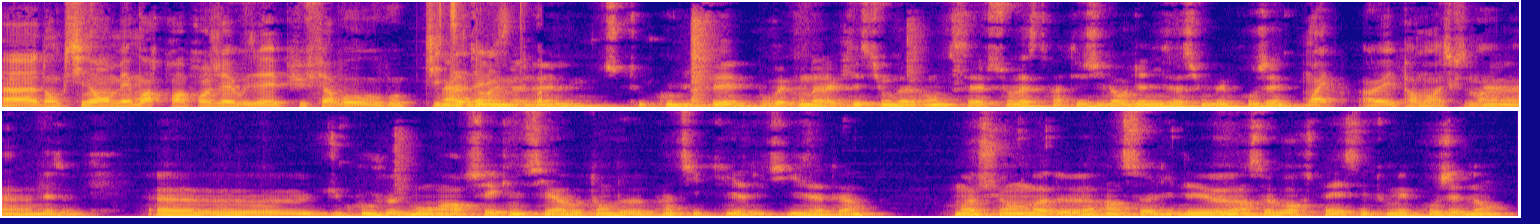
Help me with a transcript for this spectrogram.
Euh, donc sinon, mémoire pour un projet, vous avez pu faire vos, vos petites Attends, Emmanuel, je te coupe vite fait pour répondre à la question d'avant, celle sur la stratégie d'organisation des projets. Ouais, oui, pardon, excuse-moi. Euh, désolé. Euh, du coup, je, bon, alors chez Eclipse, il y a autant de pratiques qu'il y a d'utilisateurs. Moi, je suis en mode euh, un seul IDE, un seul workspace et tous mes projets dedans.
